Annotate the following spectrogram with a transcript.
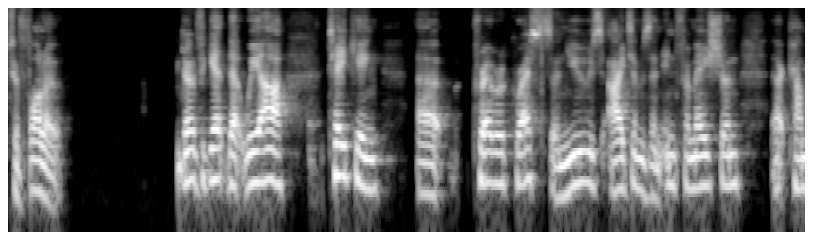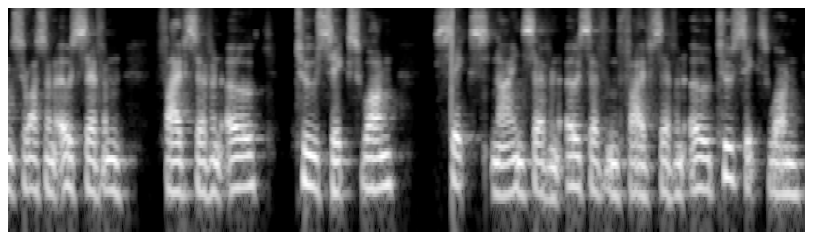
to follow. Don't forget that we are taking uh, prayer requests and news items and information that comes to us on 07570 261 697 07570 261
